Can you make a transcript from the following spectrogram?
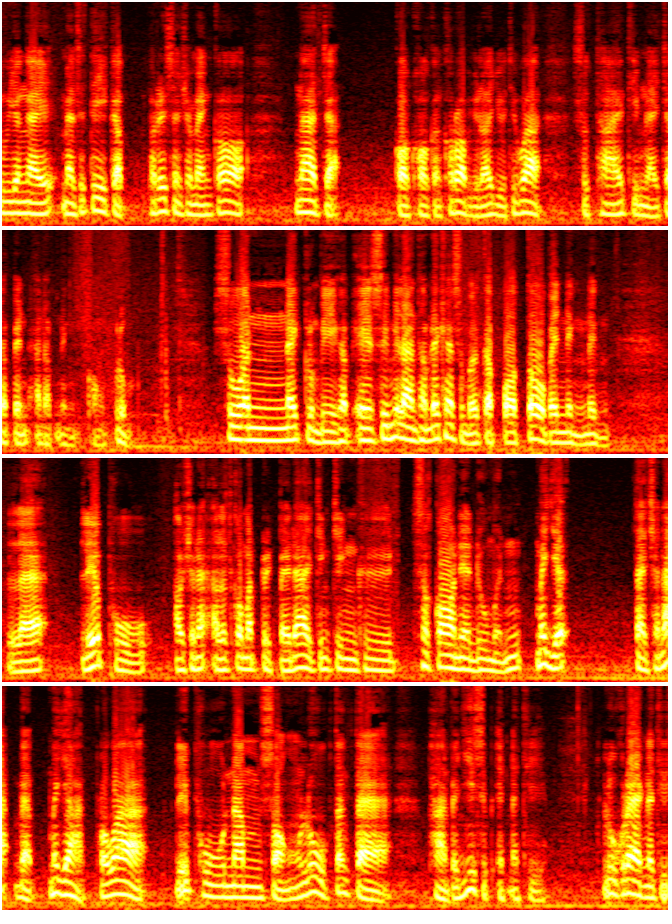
ดูยังไงแมนซิตี้กับปารีสแซงต์แชร์แมงก็น่าจะกอดคอกันเข้ารอบอยู่แล้วอยู่ที่ว่าสุดท้ายทีมไหนจะเป็นอันดับหนึ่งของกลุ่ม ส่วนในกลุ่ม B ครับเอซิมิลานทำได้แค่เสมอกับปอร์โตไป 1-1 และเลี้ยวผูเอาชนะอาร์ตโกมาดริดไปได้จริง ๆ คือสกอร์เนี่ยดูเหมือนไม่เยอะ แต่ชนะแบบไม่ยาก เพราะว่าลิเวอร์พูนำสองลูกตั้งแต่ผ่านไป 21 นาที ลูกแรกนาที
